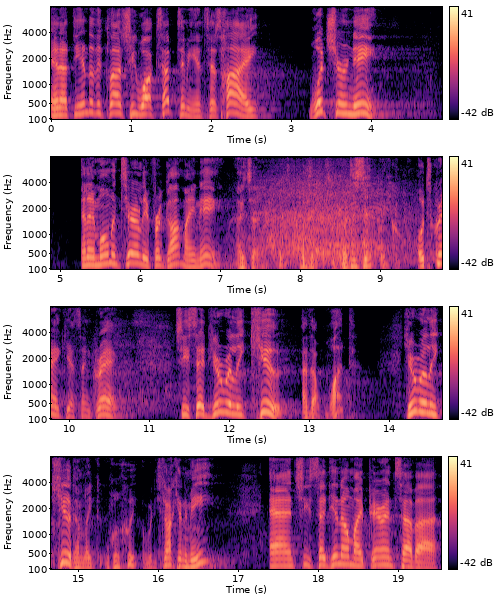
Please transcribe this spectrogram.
And at the end of the class, she walks up to me and says, Hi, what's your name? And I momentarily forgot my name. I said, what, is it? Oh, it's Greg. Yes, I'm Greg. She said, You're really cute. I thought, What? You're really cute. I'm like, Are you talking to me? And she said, You know, my parents have a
